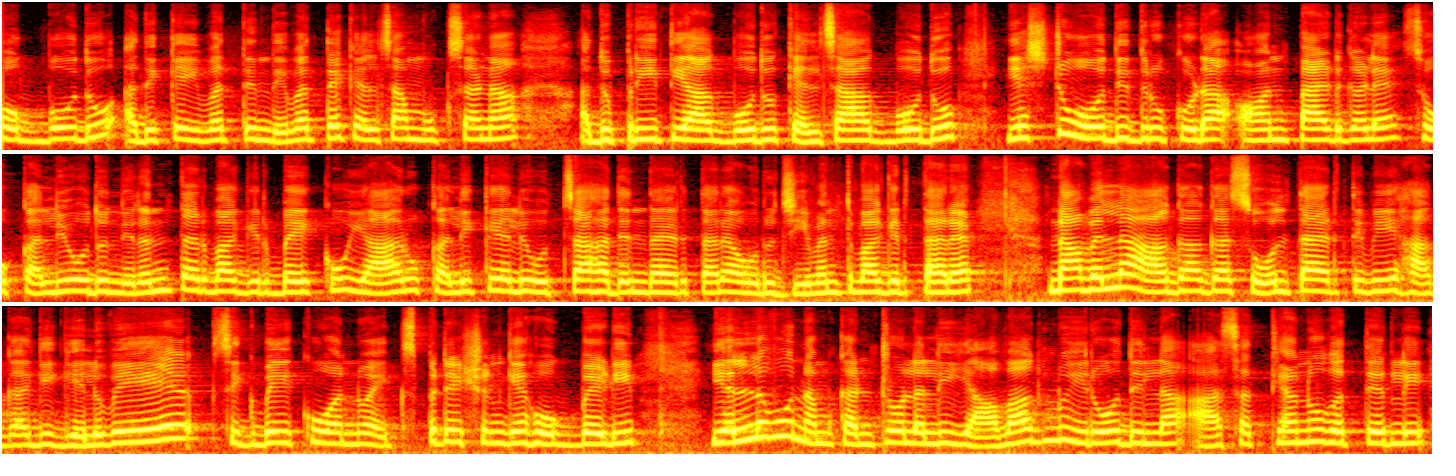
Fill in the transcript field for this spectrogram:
ಹೋಗ್ಬೋದು, ಅದಕ್ಕೆ ಇವತ್ತಿಂದ ಇವತ್ತೇ ಕೆಲಸ ಮುಗಿಸೋಣ, ಅದು ಪ್ರೀತಿ ಆಗ್ಬೋದು, ಕೆಲಸ ಆಗ್ಬೋದು ಎಷ್ಟು ಓದಿದ್ರು ಕೂಡ ಆನ್ ಪ್ಯಾಡ್ಗಳೇ ಸೊ ಕಲಿಯೋದು ನಿರಂತರವಾಗಿರಬೇಕು. ಯಾರು ಕಲಿಕೆಯಲ್ಲಿ ಉತ್ಸಾಹದಿಂದ ಇರ್ತಾರೆ, ಅವರು ಜೀವಂತವಾಗಿರ್ತಾರೆ. ನಾವೆಲ್ಲ ಆಗಾಗ ಸೋಲ್ತಾ ಇರ್ತೀವಿ. ಹಾಗಾಗಿ ಗೆಲುವೇ ಸಿಗಬೇಕು ಅನ್ನೋ ಎಕ್ಸ್ಪೆಕ್ಟೇಷನ್ಗೆ ಹೋಗಬೇಡಿ. ಎಲ್ಲವೂ ನಮ್ಮ ಕಂಟ್ರೋಲಲ್ಲಿ ಯಾವಾಗಲೂ ಇರೋದಿಲ್ಲ. ಆ ಸತ್ಯನೂ ಗೊತ್ತಿರಲಿ.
